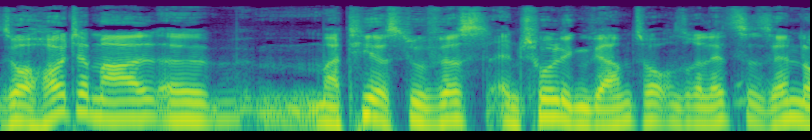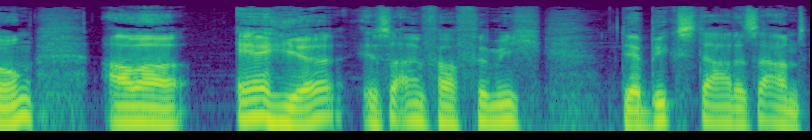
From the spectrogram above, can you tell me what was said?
So, heute mal, äh, Matthias, du wirst entschuldigen, wir haben zwar unsere letzte Sendung, aber er hier ist einfach für mich der Big Star des Abends.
